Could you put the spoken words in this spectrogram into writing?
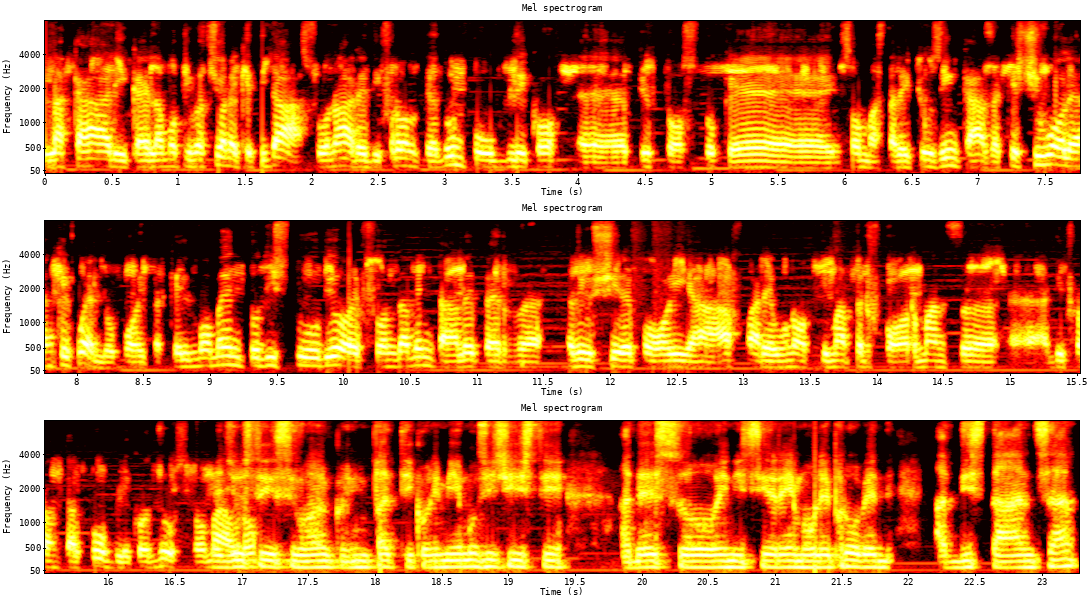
la carica e la motivazione che ti dà suonare di fronte ad un pubblico eh, piuttosto che insomma stare chiusi in casa, che ci vuole anche quello poi, perché il momento di studio è fondamentale per riuscire poi a, a fare un'ottima performance eh, di fronte al pubblico, giusto? È Mauro? giustissimo, anche- infatti con i miei musicisti adesso inizieremo le prove a distanza,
